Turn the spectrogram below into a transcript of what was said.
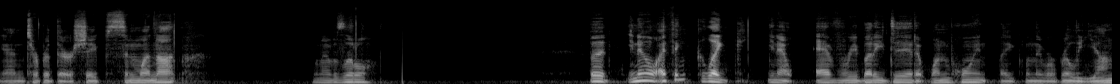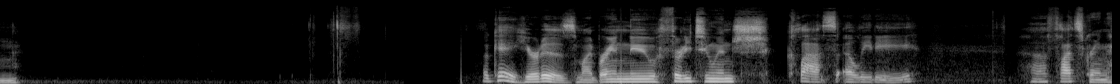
yeah, interpret their shapes and whatnot when I was little. But, you know, I think, like, you know, everybody did at one point, like, when they were really young. Okay, here it is, my brand new 32 inch class LED uh, flat screen.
